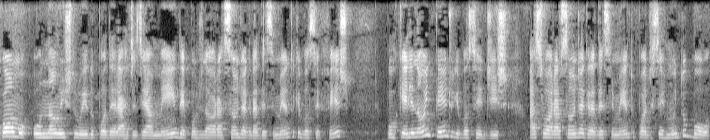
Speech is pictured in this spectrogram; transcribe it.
como o não instruído poderá dizer amém depois da oração de agradecimento que você fez? Porque ele não entende o que você diz. A sua oração de agradecimento pode ser muito boa,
